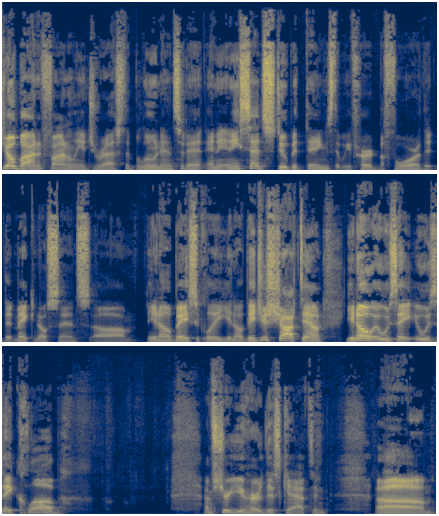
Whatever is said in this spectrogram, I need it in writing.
Joe Biden finally addressed the balloon incident, and, and he said stupid things that we've heard before that, that make no sense. Um, you know, basically, you know, they just shot down. You know, it was a it was a club. I'm sure you heard this, Captain. Um,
